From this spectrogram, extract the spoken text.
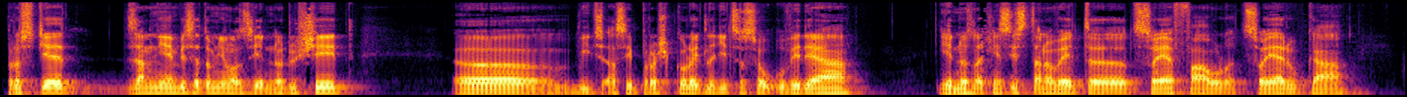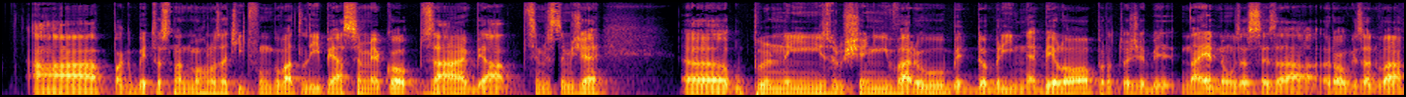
Prostě za mě by se to mělo zjednodušit, uh, víc asi proškolit lidi, co jsou u videa, jednoznačně si stanovit, eh, co je faul, co je ruka a pak by to snad mohlo začít fungovat líp. Já jsem jako za, já si myslím, že Uh, úplný zrušení varu by dobrý nebylo, protože by najednou zase za rok, za dva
